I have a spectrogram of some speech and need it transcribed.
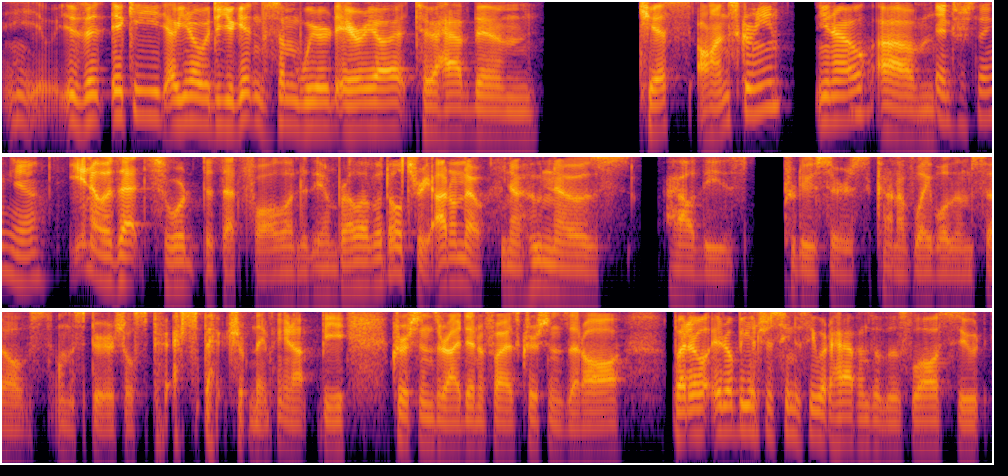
Is it icky? You know, do you get into some weird area to have them kiss on screen? You know, um, Interesting. Yeah. you know, is that sort does that fall under the umbrella of adultery? I don't know. You know, who knows how these producers kind of label themselves on the spiritual spe- spectrum? They may not be Christians or identify as Christians at all. But it'll, it'll be interesting to see what happens with this lawsuit.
